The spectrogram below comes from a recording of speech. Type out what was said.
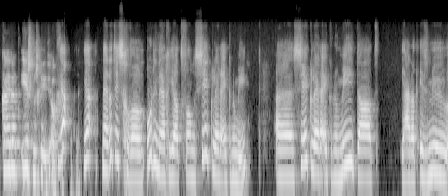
kan je dat eerst misschien iets over Ja, ja. Nee, dat is gewoon ordinair gejat van de circulaire economie. Circulaire economie, dat, ja, dat is nu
